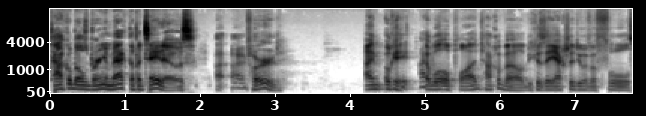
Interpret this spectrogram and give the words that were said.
Taco Bell's bringing back the potatoes. I, I've heard. I'm okay. I will applaud Taco Bell because they actually do have a full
